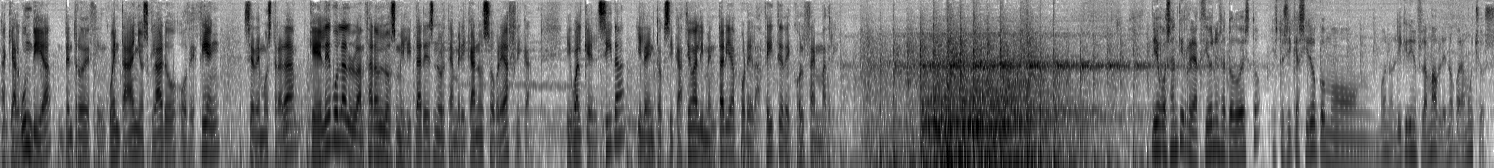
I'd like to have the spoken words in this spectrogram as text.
a que algún día, dentro de 50 años, claro, o de 100, se demostrará que el ébola lo lanzaron los militares norteamericanos sobre África, igual que el SIDA y la intoxicación alimentaria por el aceite de colza en Madrid. Diego Santi, reacciones a todo esto. Esto sí que ha sido como, bueno, líquido inflamable, ¿no? Para muchos.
